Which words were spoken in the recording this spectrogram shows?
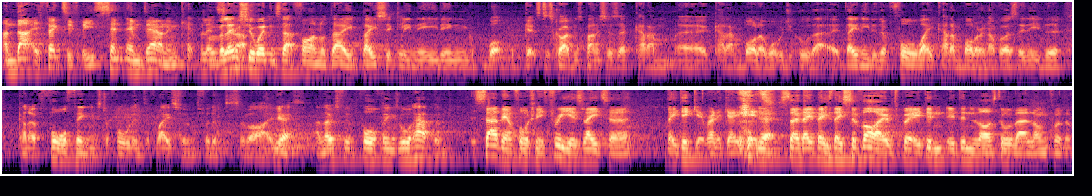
and that effectively sent them down and kept Valencia. Well, Valencia up. went into that final day basically needing what gets described in Spanish as a caram, uh, carambola. What would you call that? They needed a four-way carambola. In other words, they needed kind of four things to fall into place for them, for them to survive. Yes, and those four things all happened. Sadly, unfortunately, three years later they did get relegated. Yeah. So they, they, they, survived, but it didn't it didn't last all that long for them.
